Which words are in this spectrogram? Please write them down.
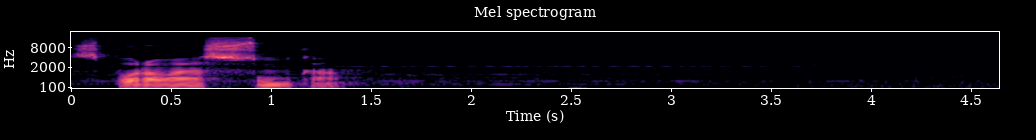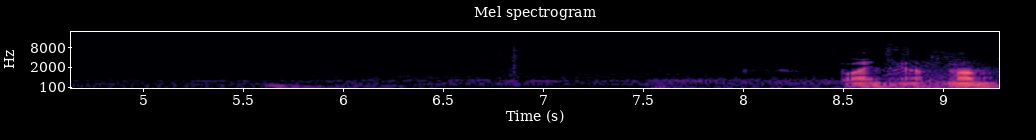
Споровая сумка. Понятно.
